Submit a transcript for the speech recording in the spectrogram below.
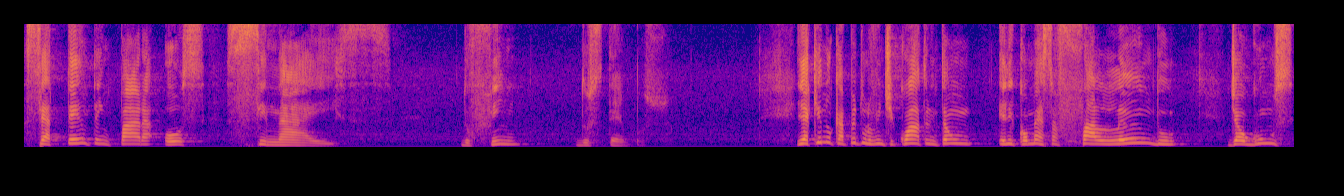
Se atentem para os sinais do fim dos tempos. E aqui no capítulo 24, então, ele começa falando de alguns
